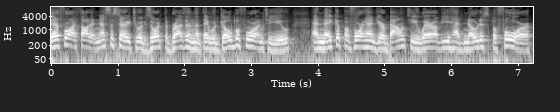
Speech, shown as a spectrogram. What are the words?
Therefore I thought it necessary to exhort the brethren that they would go before unto you and make up beforehand your bounty, whereof ye had notice before,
